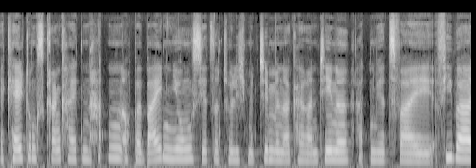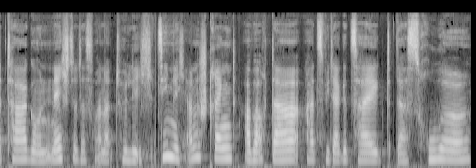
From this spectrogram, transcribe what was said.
Erkältungskrankheiten hatten, auch bei beiden Jungs. Jetzt natürlich mit Tim in der Quarantäne hatten wir zwei Fiebertage und Nächte. Das war natürlich ziemlich anstrengend, aber auch da hat es wieder gezeigt, dass Ruhe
